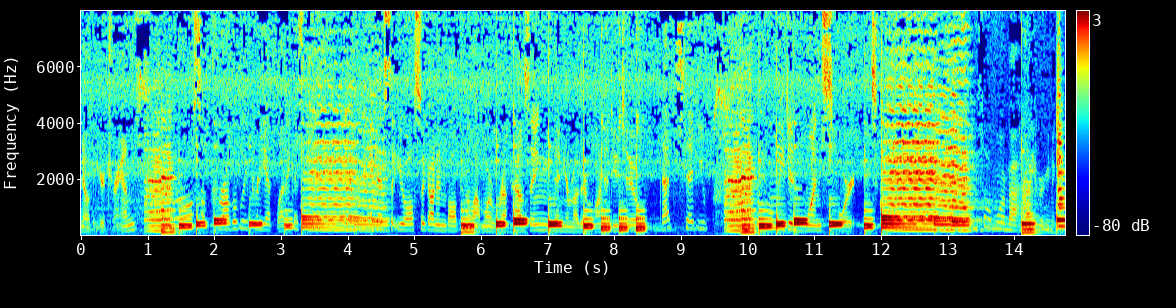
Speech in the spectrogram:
know that you're trans. You were also probably pretty athletic as a kid, and I'm gonna guess that you also got involved in a lot more roughhousing than your mother wanted you to. That said, you probably only did one sport in school. You thought more about how you were gonna come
